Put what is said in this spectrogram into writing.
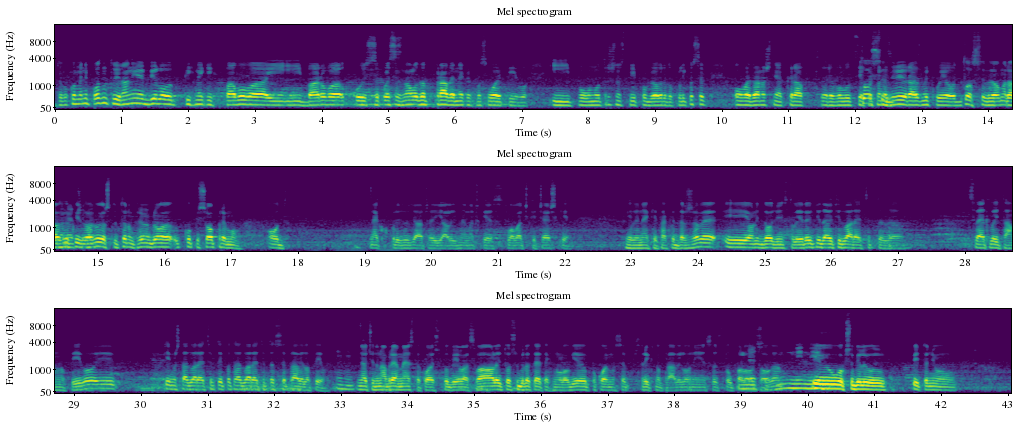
Za koliko je meni poznato i ranije je bilo tih nekih pubova i, i barova koji, za koje se znalo da prave nekakvo svoje pivo. I po unutrašnjosti i po Beogradu. Koliko se ova današnja kraft revolucija, To kako se nazivaju, razlikuje od... To se veoma razlikuje iz nečega. razloga što je to, na primjer, bila, kupiš opremu od nekog proizvođača, jel, iz Nemačke, Slovačke, Češke ili neke takve države i oni dođu, instaliraju ti i daju ti dva recepta za svetlo i tamno pivo i ti imaš ta dva recepta i po ta dva recepta su se pravila pivo. Neću da nabrajam mesta koja su tu bila sva, ali to su bile te tehnologije po kojima se striktno pravilo, nije se odstupalo od Nisu, toga. ni- I uvek su bili u pitanju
